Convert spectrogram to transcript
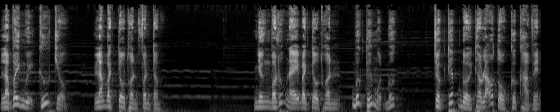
Là vây ngụy cứu triệu, Làm Bạch Tiểu Thuần phân tâm. Nhưng vào lúc này Bạch Tiểu Thuần bước tới một bước, Trực tiếp đuổi theo lão tổ cực hạ viện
